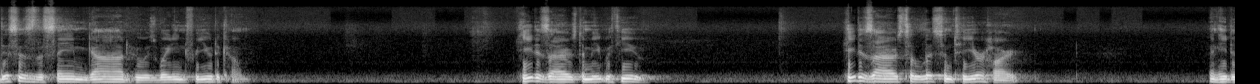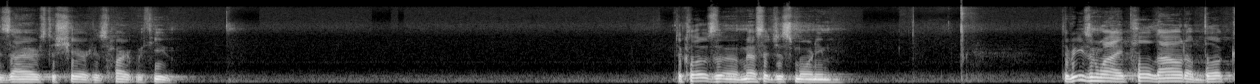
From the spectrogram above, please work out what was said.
This is the same God who is waiting for you to come. He desires to meet with you. He desires to listen to your heart and he desires to share his heart with you. Close the message this morning, the reason why I pulled out a book,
